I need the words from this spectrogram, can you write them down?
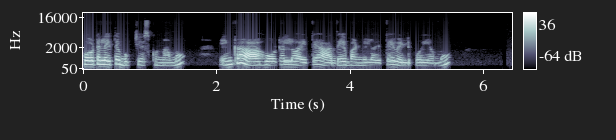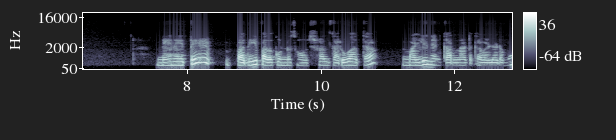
హోటల్ అయితే బుక్ చేసుకున్నాము. ఇంకా ఆ హోటల్లో అయితే అదే బండిలో అయితే వెళ్ళిపోయాము. నేనైతే పది పదకొండు సంవత్సరాల తరువాత మళ్ళీ నేను కర్ణాటక వెళ్ళడము.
